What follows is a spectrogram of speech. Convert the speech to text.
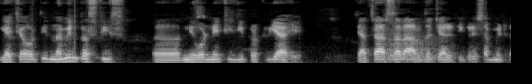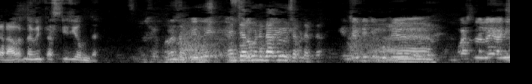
याच्यावरती नवीन ट्रस्टीज निवडण्याची जी प्रक्रिया आहे त्याचा असणारा अर्ज चॅरिटीकडे सबमिट करावा नवीन ट्रस्टीज येऊन जातील. त्यांच्यावर गुन्हे दाखल होऊ शकतात का? वाचनालय आणि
